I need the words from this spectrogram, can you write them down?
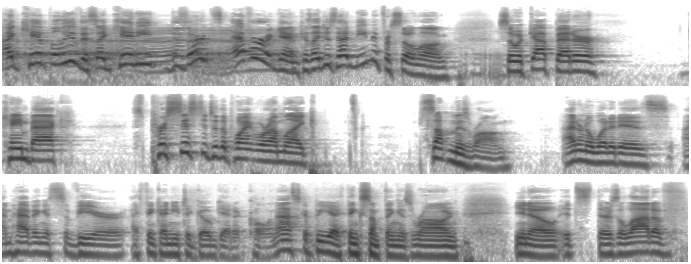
I can't believe this. I can't eat desserts ever again because I just hadn't eaten it for so long. So it got better, came back, persisted to the point where I'm like, something is wrong. I don't know what it is. I'm having a severe. I think I need to go get a colonoscopy. I think something is wrong. You know, it's there's a lot of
